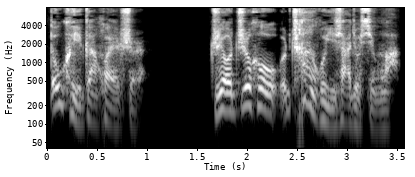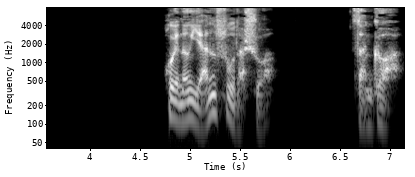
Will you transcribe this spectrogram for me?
都可以干坏事？只要之后忏悔一下就行了。慧能严肃地说：“三哥，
